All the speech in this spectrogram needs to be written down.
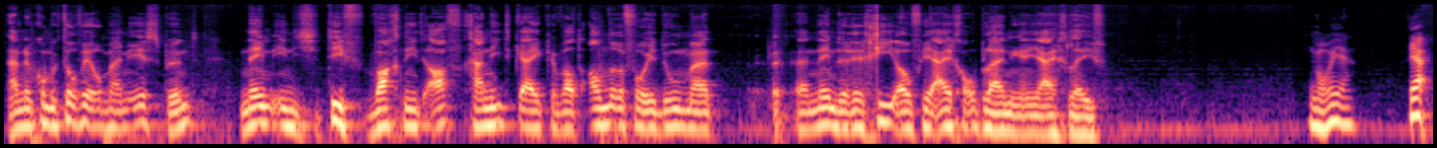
Nou, dan kom ik toch weer op mijn eerste punt. Neem initiatief. Wacht niet af. Ga niet kijken wat anderen voor je doen. Maar neem de regie over je eigen opleiding en je eigen leven. Mooi ja. Ja,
